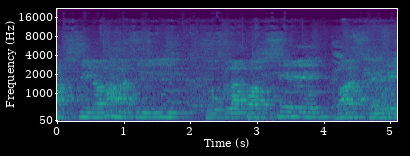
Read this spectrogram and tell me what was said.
আশ্বিনমাসি শুক্লপক্ষে ভাস্করে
